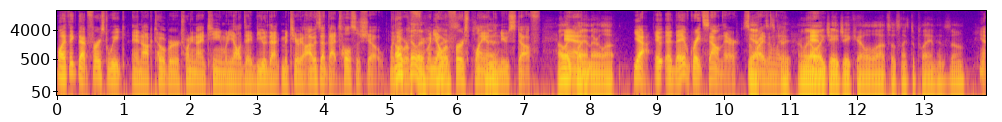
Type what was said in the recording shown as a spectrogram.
Well, I think that first week in October 2019 when y'all debuted that material, I was at that Tulsa show when they Oh, were killer. when y'all were first playing Yeah. the new stuff. i like And- playing there a lot Yeah, it, uh, they have great sound there. Surprisingly, yeah, and we all like jj Cale a lot so it's nice to play in his zone Yeah.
